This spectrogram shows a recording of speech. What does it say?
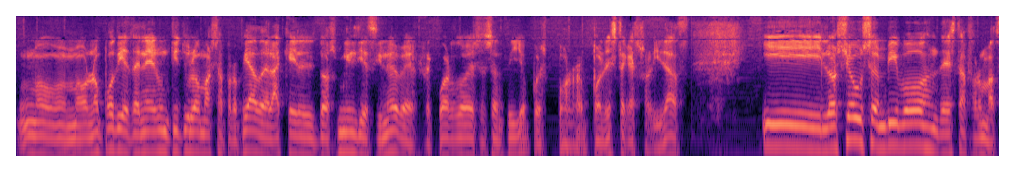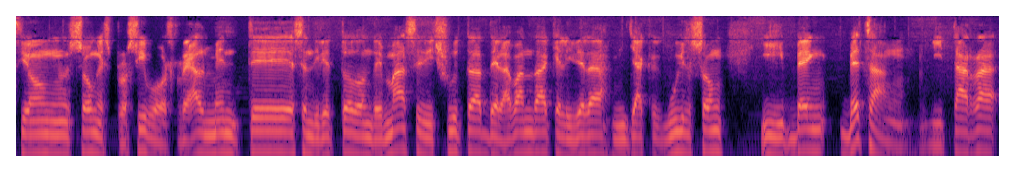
no, no, podía tener un título más apropiado del aquel 2019. Recuerdo ese sencillo, pues por, por esta casualidad. Y los shows en vivo de esta formación son explosivos. Realmente es en directo donde más se disfruta de la banda que lidera Jack Wilson y Ben Bethan, guitarra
